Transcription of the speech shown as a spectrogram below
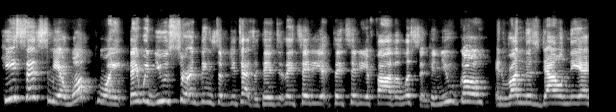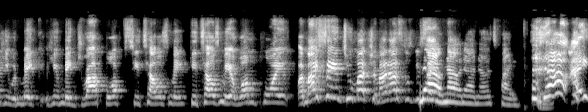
he says to me at one point they would use certain things of your dad's. Like they'd, they'd say to you, they'd say to your father, "Listen, can you go and run this down there?" He would make he would make drop offs. He tells me. He tells me at one point. Am I saying too much? Am I not supposed to be no, saying? no, no, no. It's fine. no, I.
